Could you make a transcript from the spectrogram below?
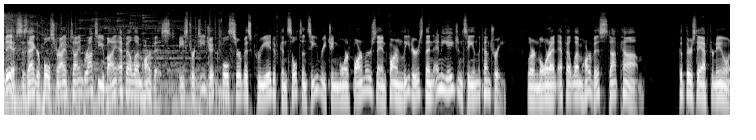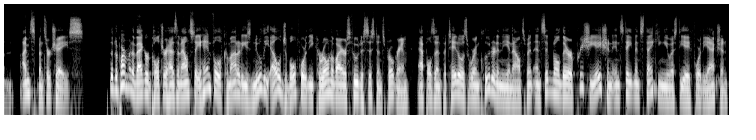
This is AgriPulse Drive Time brought to you by FLM Harvest, a strategic, full service creative consultancy reaching more farmers and farm leaders than any agency in the country. Learn more at FLMHarvest.com. Good Thursday afternoon. I'm Spencer Chase. The Department of Agriculture has announced a handful of commodities newly eligible for the Coronavirus Food Assistance Program. Apples and potatoes were included in the announcement and signaled their appreciation in statements thanking USDA for the action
